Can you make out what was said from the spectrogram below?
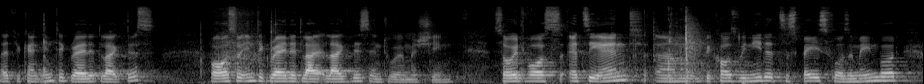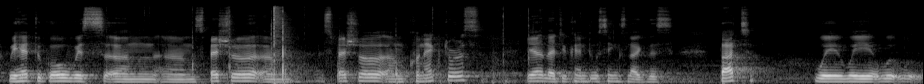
that you can integrate it like this, or also integrated like, like this into a machine. So it was at the end, um, because we needed the space for the mainboard, we had to go with um, um, special, um, special um, connectors, yeah, that you can do things like this. But we, we, we,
